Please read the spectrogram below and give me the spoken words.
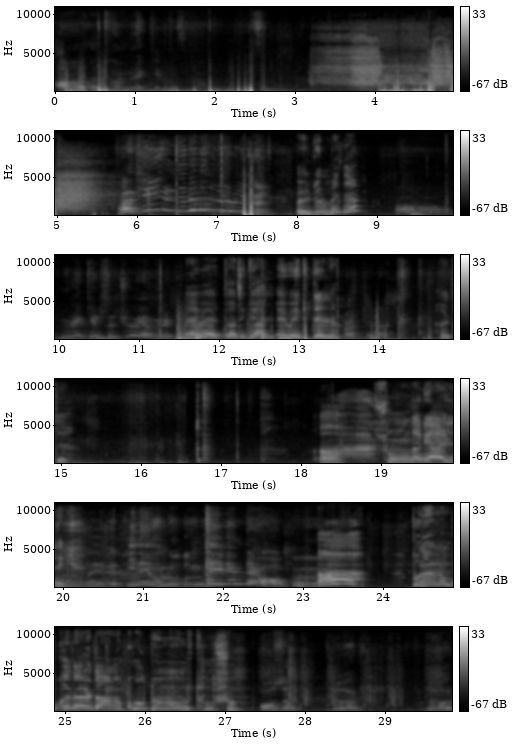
Ağlatıyorum mürekkep. Fakir neden öldürdün? Öldürmedim. Mürekkep saçıyor ya mürekkep. Evet hadi gel eve gidelim. Bence de. Hadi. Ah sonunda geldik. Evet yine yoruldum. Evim de yok. Ah buranın bu kadar dağınık olduğunu unutmuşum. Ozu dur. Dur.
